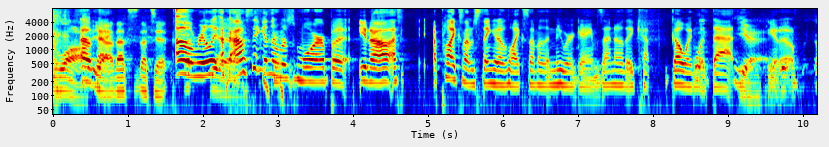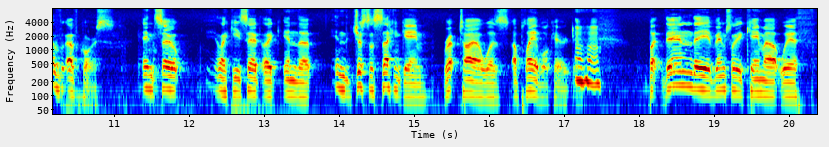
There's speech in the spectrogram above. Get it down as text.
unlock. Okay. Yeah, that's that's it. Oh, really? Okay, I was thinking there was more, but you know, I, I probably because I'm just thinking of like some of the newer games. I know they kept going with that. Yeah, you know. of, of course. And so, like you said, like in the in just the second game, Reptile was a playable character. Mm-hmm. But then they eventually came out with.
